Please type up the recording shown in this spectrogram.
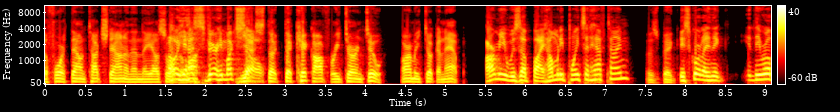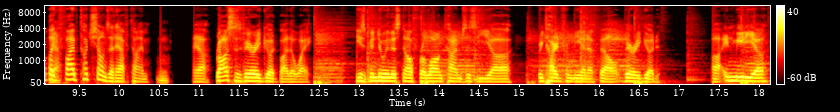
The fourth down touchdown, and then they also. Oh, the yes, very much so. Yes, the, the kickoff return too. Army took a nap. Army was up by how many points at halftime? It was big. They scored, I think, they were up like Yeah. five touchdowns at halftime. Mm. Yeah. Ross is very good, by the way. He's been doing this now for a long time since he uh, retired from the NFL. Very good uh, in media,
